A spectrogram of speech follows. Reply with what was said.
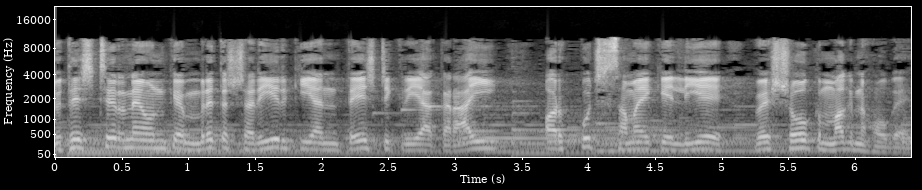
युधिष्ठिर ने उनके मृत शरीर की अंत्येष्टि क्रिया कराई और कुछ समय के लिए वे शोक मग्न हो गए।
